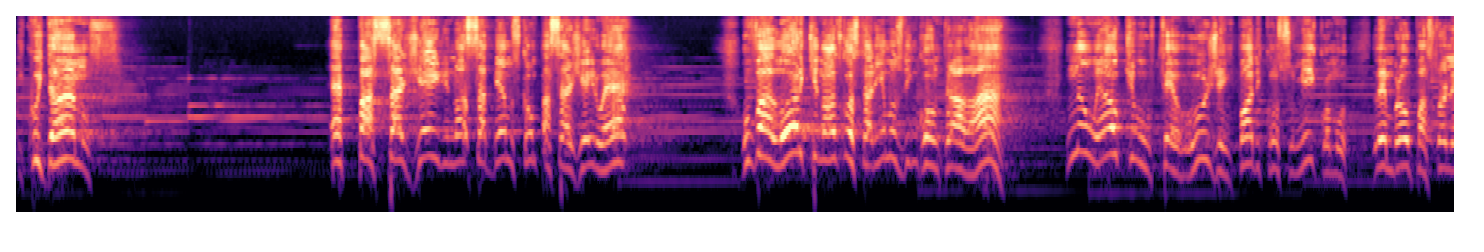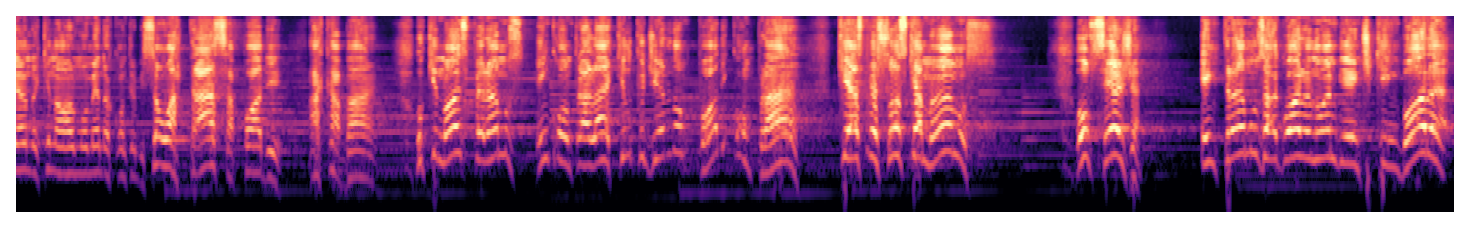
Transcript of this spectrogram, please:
e cuidamos, é passageiro, e nós sabemos como passageiro é. O valor que nós gostaríamos de encontrar lá, não é o que o ferrugem pode consumir, como lembrou o pastor Leandro aqui no momento da contribuição, ou a traça pode acabar. O que nós esperamos encontrar lá é aquilo que o dinheiro não pode comprar, que é as pessoas que amamos. Ou seja, entramos agora num ambiente que, embora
